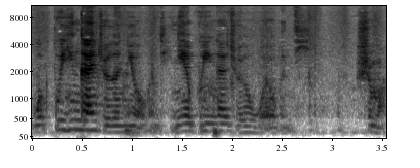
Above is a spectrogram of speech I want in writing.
我不应该觉得你有问题，你也不应该觉得我有问题，是吗？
